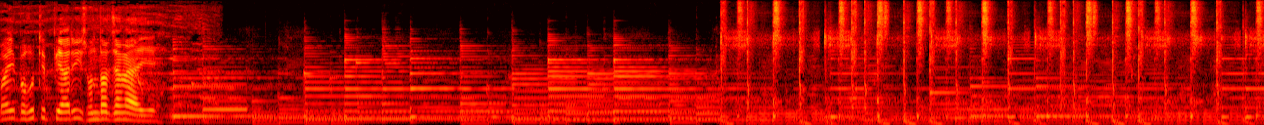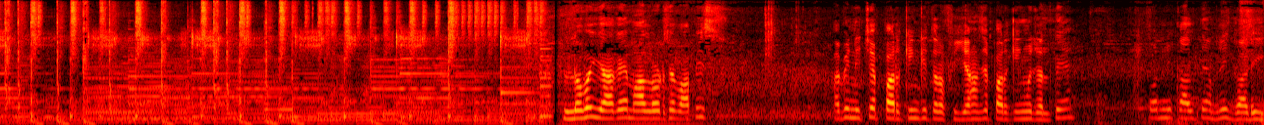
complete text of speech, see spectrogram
भाई, बहुत ही प्यारी, सुंदर जगह है ये। लो भाई, आ गए माल रोड से वापस। अभी नीचे पार्किंग की तरफ़ यहाँ से पार्किंग में चलते हैं और निकालते हैं अपनी गाड़ी।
